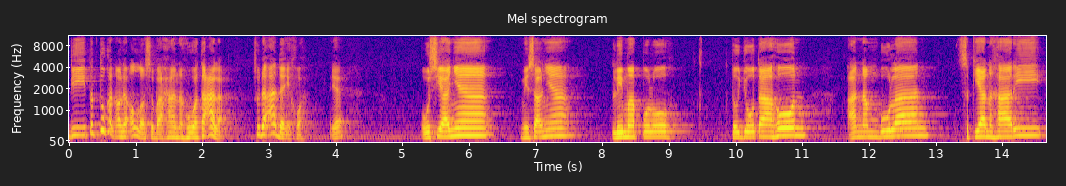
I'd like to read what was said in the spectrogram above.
ditentukan oleh Allah Subhanahu wa taala. Sudah ada ikhwah, ya. Usianya misalnya 50 tujuh tahun, enam bulan, sekian hari,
